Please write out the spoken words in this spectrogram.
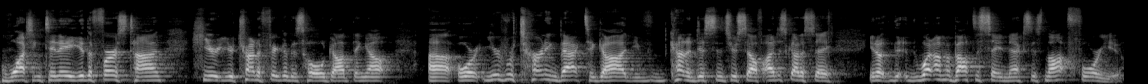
watching today, you're the first time here, you're trying to figure this whole God thing out, uh, or you're returning back to God, you've kind of distanced yourself. I just got to say, you know, th- what I'm about to say next is not for you.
